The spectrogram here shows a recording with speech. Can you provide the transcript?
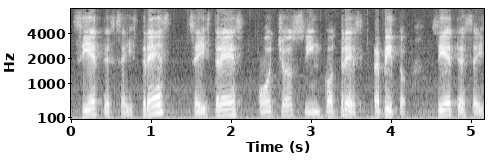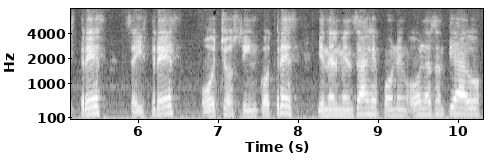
763 63853. Repito, 763 63853 y en el mensaje ponen hola Santiago,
